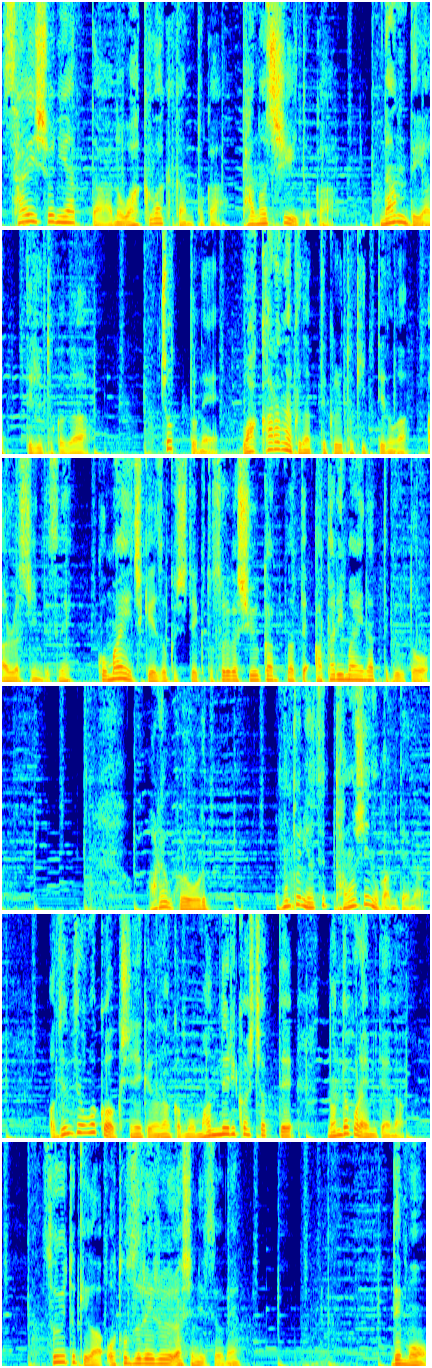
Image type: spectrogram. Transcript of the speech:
最初にあったあのワクワク感とか楽しいとかなんでやってるとかがちょっとね分からなくなってくる時っていうのがあるらしいんですね。こう毎日継続していくとそれが習慣となって当たり前になってくるとあれこれ俺本当にやってて楽しいのか？みたいな。あ全然ワクワクしねえけどなんかもうマンネリ化しちゃってなんだこれ？みたいな。そういう時が訪れるらしいんですよね。でも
